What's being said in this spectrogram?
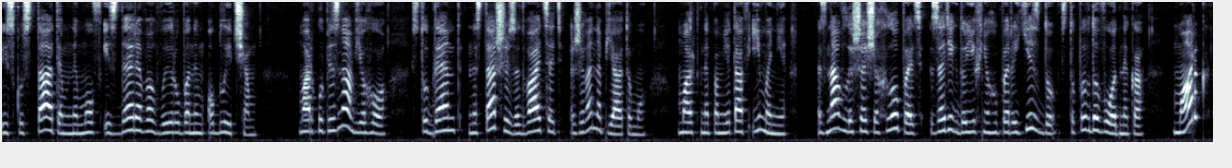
із кустатим, немов із дерева, вирубаним обличчям. Марк упізнав його. Студент, не старший за 20, живе на п'ятому. Марк не пам'ятав імені, знав лише, що хлопець за рік до їхнього переїзду вступив до водника. Марк?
